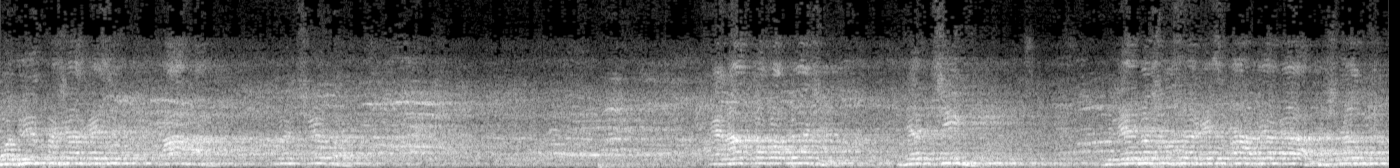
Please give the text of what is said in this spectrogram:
Rodrigo Pajado, Grace Barra, Curitiba. Renato Cavalcante, Jetim, Guilherme Vasconcelos, esse barra BH, Gustavo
